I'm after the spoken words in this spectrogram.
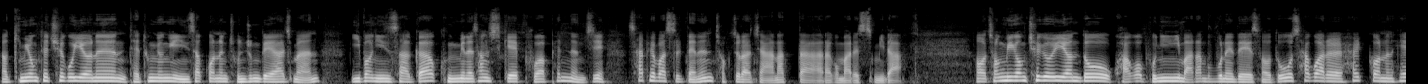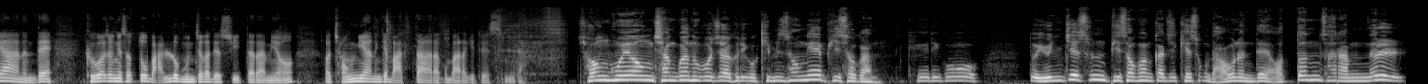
어, 김용태 최고위원은 대통령의 인사권은 존중돼야 하지만 이번 인사가 국민의 상식에 부합했는지 살펴봤을 때는 적절하지 않았다라고 말했습니다. 어, 정미경 최고위원도 과거 본인이 말한 부분에 대해서도 사과를 할 거는 해야 하는데 그 과정에서 또 말로 문제가 될 수 있다라며 어, 정리하는 게 맞다라고 말하기도 했습니다. 정호영 장관 후보자 그리고 김성애 비서관 그리고 또 윤재순 비서관까지 계속 나오는데 어떤 사람을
